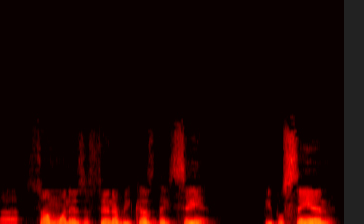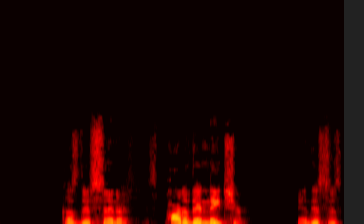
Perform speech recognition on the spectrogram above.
uh, someone is a sinner because they sin. People sin because they're sinners. It's part of their nature. And this is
